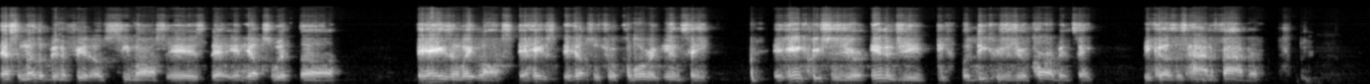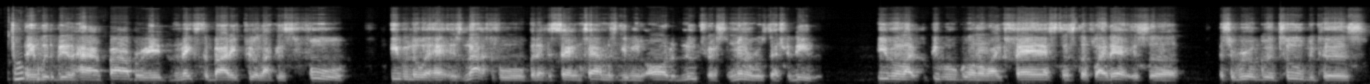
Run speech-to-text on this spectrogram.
That's another benefit of sea moss is that it helps with uh, it aids in weight loss. It helps, it helps with your caloric intake. It increases your energy, but decreases your carb intake because it's high in fiber. Okay. And with it being high in fiber, it makes the body feel like it's full even though it is not full, but at the same time, it's giving you all the nutrients and minerals that you need. Even like people who going on like fast and stuff like that, it's a it's a real good tool because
